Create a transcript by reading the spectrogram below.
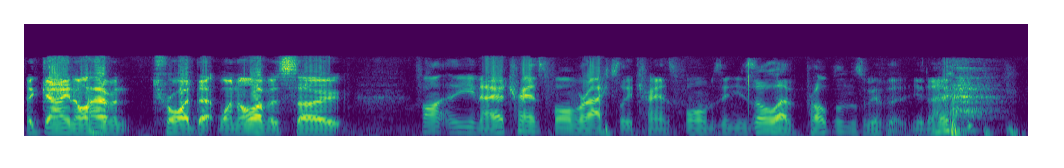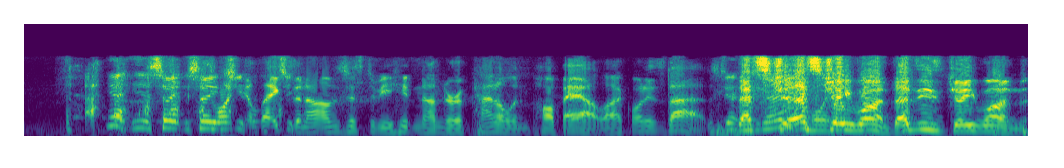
again, I haven't tried that one either. So you know, a transformer actually transforms, and you all have problems with it. You know, yeah, yeah, so, so you want your legs and arms just to be hidden under a panel and pop out. Like, what is that? Yeah. that's you know G- that's G1. That is G one.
